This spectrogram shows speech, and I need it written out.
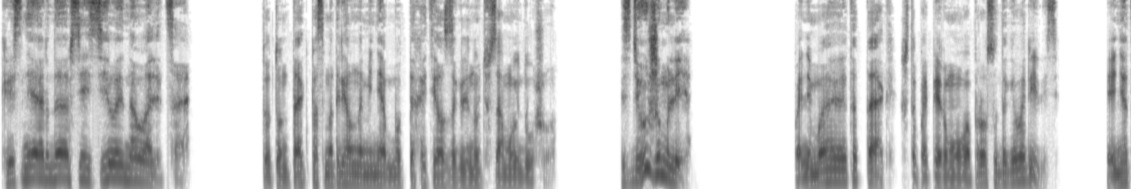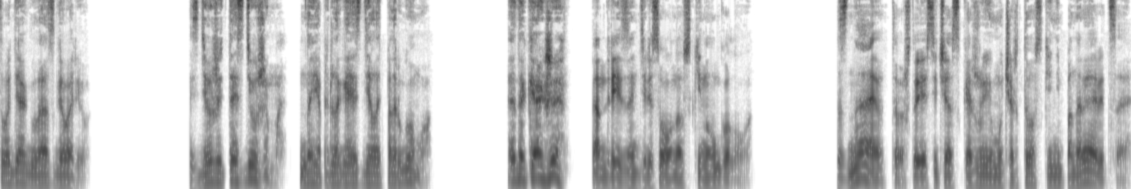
К весне Орда всей силой навалится». Тут он так посмотрел на меня, будто хотел заглянуть в самую душу. «Сдюжим ли?» Понимаю это так, что по первому вопросу договорились. И не отводя глаз, говорю. «Сдюжить-то сдюжим, но я предлагаю сделать по-другому». «Это как же?» — Андрей заинтересованно вскинул голову. «Знаю, то, что я сейчас скажу ему чертовски не понравится,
